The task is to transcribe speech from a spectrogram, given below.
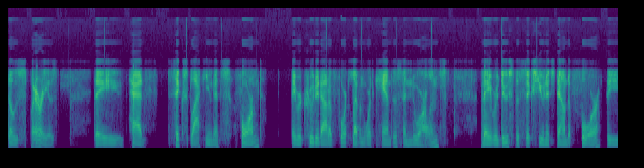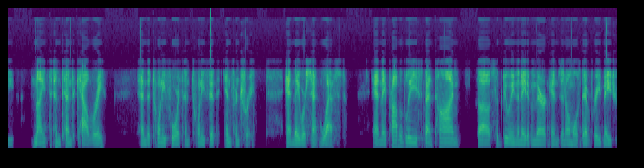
those areas. They had six black units formed. They recruited out of Fort Leavenworth, Kansas, and New Orleans. They reduced the six units down to four, the 9th and 10th Cavalry and the 24th and 25th Infantry. And they were sent west. And they probably spent time uh, subduing the Native Americans in almost every major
